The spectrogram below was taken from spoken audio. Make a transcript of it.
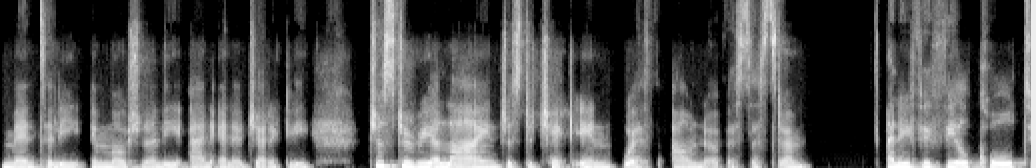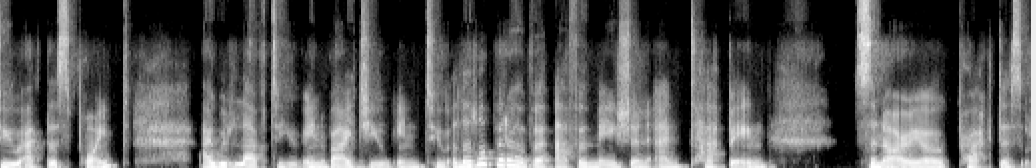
mentally, emotionally, and energetically, just to realign, just to check in with our nervous system. And if you feel called to at this point, I would love to invite you into a little bit of an affirmation and tapping scenario, practice, or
